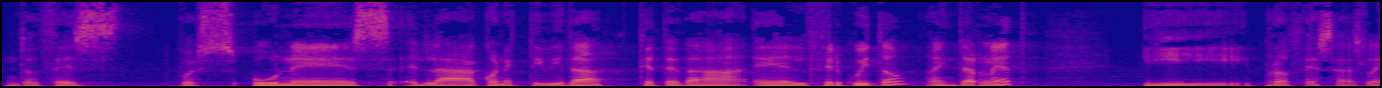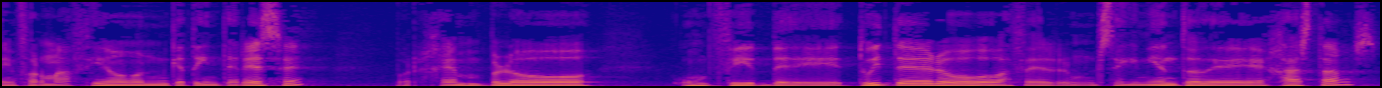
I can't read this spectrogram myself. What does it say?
Entonces, pues unes la conectividad que te da el circuito a Internet y procesas la información que te interese. Por ejemplo, un feed de Twitter o hacer un seguimiento de hashtags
